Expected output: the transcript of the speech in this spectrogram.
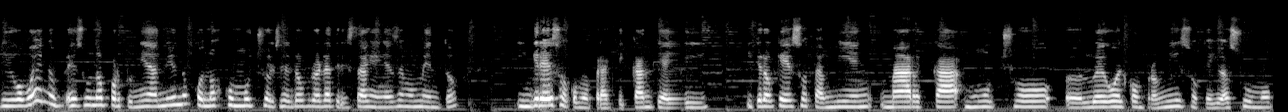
digo, bueno, es una oportunidad. Yo no conozco mucho el centro Flora Tristán en ese momento. Ingreso como practicante ahí y creo que eso también marca mucho eh, luego el compromiso que yo asumo,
